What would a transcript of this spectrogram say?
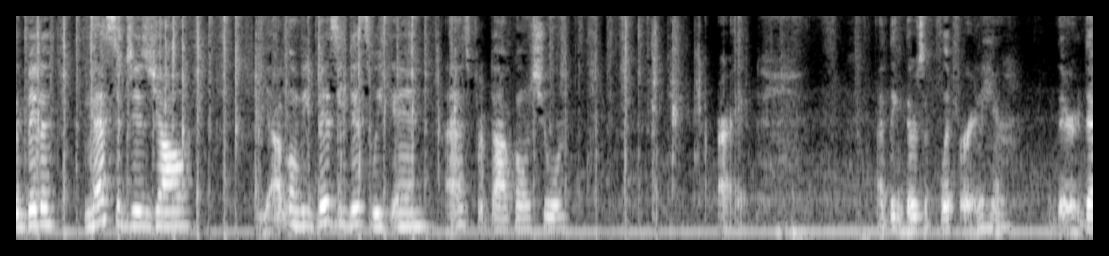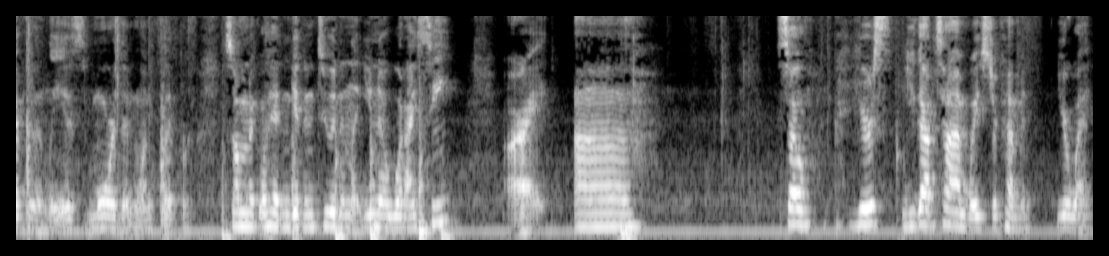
a bit of messages, y'all. Y'all gonna be busy this weekend. That's for doggone sure. Alright. I think there's a flipper in here. There definitely is more than one flipper. So I'm gonna go ahead and get into it and let you know what I see. Alright. Uh, so here's, you got a time waster coming your way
